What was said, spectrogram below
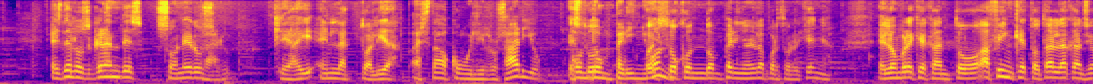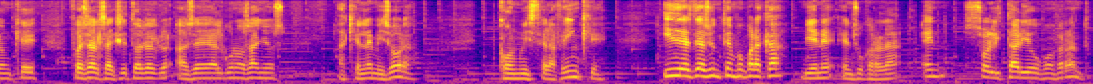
es de los grandes soneros Claro. Que hay en la actualidad. Ha estado con Willy Rosario, con Don Periñón. Estuvo con Don Periñón y la puertorriqueña. El hombre que cantó a fin que total la canción que fue salsa éxito hace- hace algunos años aquí en la emisora, con Mr. Afinque. Y desde hace un tiempo para acá viene en su carrera en solitario Juan Fernando.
